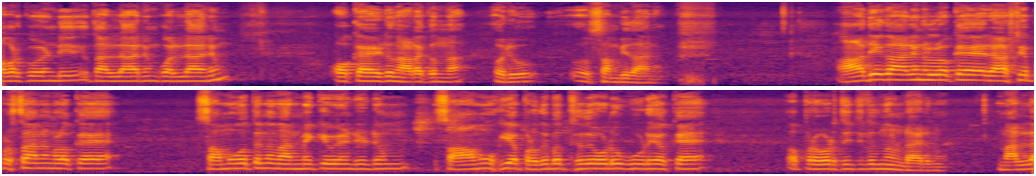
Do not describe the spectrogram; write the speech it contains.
അവർക്ക് വേണ്ടി തല്ലാനും കൊല്ലാനും ഒക്കെ ആയിട്ട് നടക്കുന്ന ഒരു സംവിധാനം. ആദ്യകാലങ്ങളിലൊക്കെ രാഷ്ട്രീയ പ്രസ്ഥാനങ്ങളൊക്കെ സമൂഹത്തിന്റെ നന്മയ്ക്ക് വേണ്ടിയിട്ടും സാമൂഹിക പ്രതിബദ്ധതയോടുകൂടിയൊക്കെ പ്രവർത്തിച്ചിരുന്നുണ്ടായിരുന്നു. നല്ല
